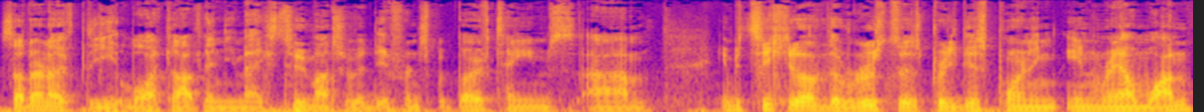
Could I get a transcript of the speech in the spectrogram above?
So I don't know if the Leichhardt venue makes too much of a difference, but both teams, um, in particular, the Roosters, pretty disappointing in round one.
